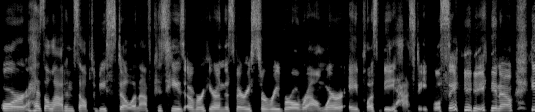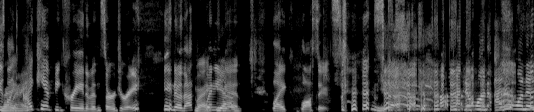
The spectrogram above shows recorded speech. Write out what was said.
or has allowed himself to be still enough because he's over here in this very cerebral realm where a plus b has to equal c you know? He's right. like i can't be creative in surgery you know that's right. when you yeah. get like lawsuits so, i don't want i don't want a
